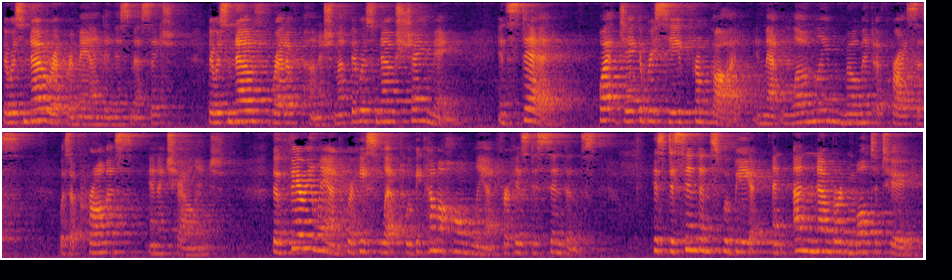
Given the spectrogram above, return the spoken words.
There was no reprimand in this message. There was no threat of punishment. There was no shaming. Instead, what Jacob received from God in that lonely moment of crisis was a promise and a challenge. The very land where he slept would become a homeland for his descendants his descendants would be an unnumbered multitude,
